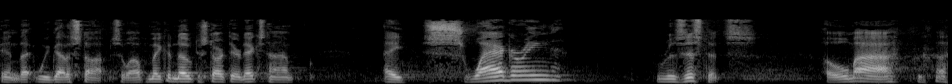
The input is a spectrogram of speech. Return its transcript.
and that we've got to stop. So I'll make a note to start there next time. A swaggering resistance. Oh my.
